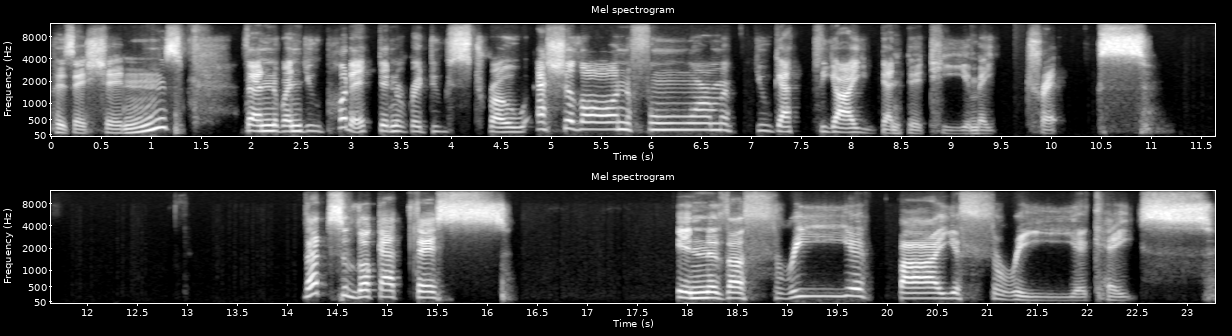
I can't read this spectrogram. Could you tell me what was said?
positions, then when you put it in reduced row echelon form, you get the identity matrix. Let's look at this in the three by three case.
